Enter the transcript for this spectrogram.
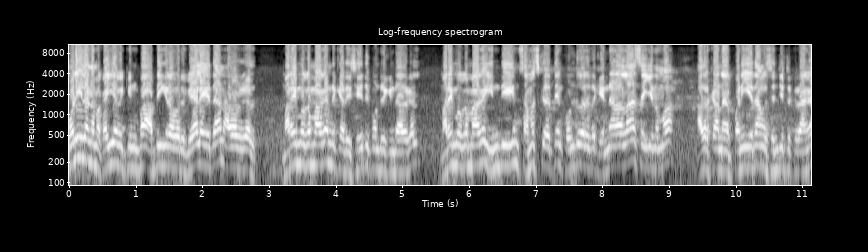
மொழியில நம்ம கையை வைக்கணும்பா அப்படிங்கிற ஒரு வேலையை தான் அவர்கள் மறைமுகமாக இன்றைக்கு அதை செய்து கொண்டிருக்கின்றார்கள். மறைமுகமாக இந்தியையும் சமஸ்கிருதத்தையும் கொண்டு வருவதற்கு என்னென்னலாம் செய்யணுமோ அதற்கான பணியை தான் அவங்க செஞ்சுட்டு இருக்கிறாங்க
